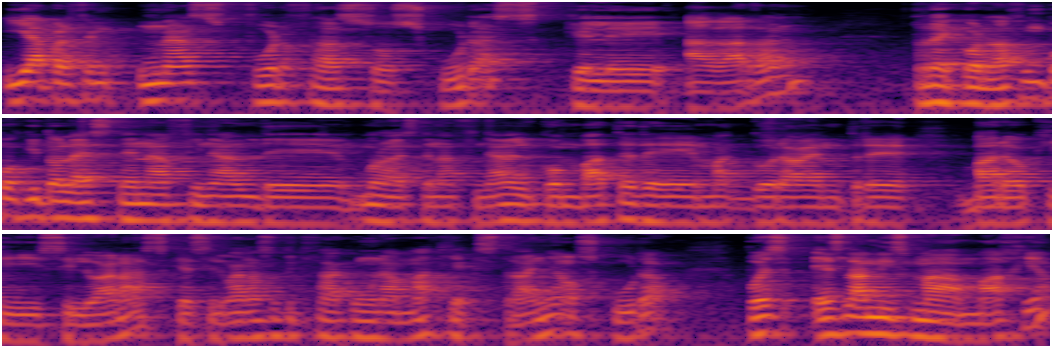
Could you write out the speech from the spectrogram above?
y aparecen unas fuerzas oscuras que le agarran. Recordad un poquito la escena final de. Bueno, la escena final, el combate de McGora entre Barok y Silvanas, que Silvanas utiliza como una magia extraña, oscura. Pues es la misma magia,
